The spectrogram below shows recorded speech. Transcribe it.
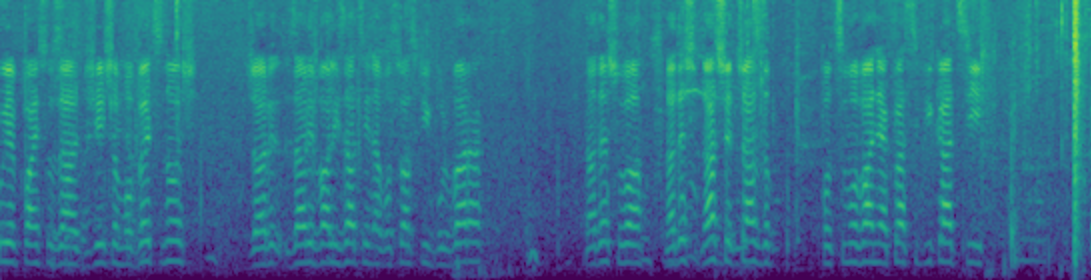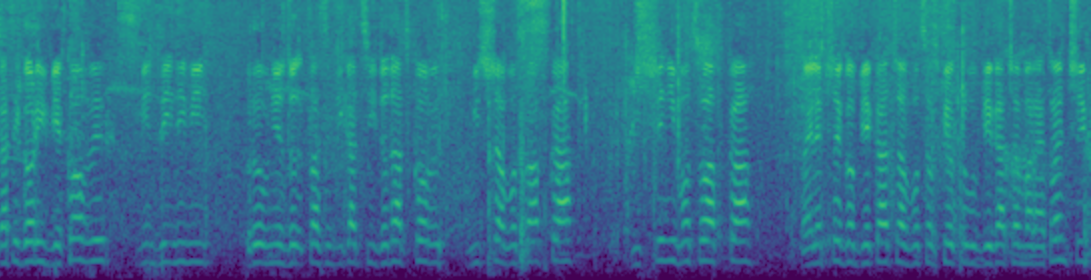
dziękuję Państwu za dzisiejszą obecność, za, za rywalizację na wrocławskich bulwarach. Nadeszła, nadesz, nadszedł czas do podsumowania klasyfikacji kategorii wiekowych, między innymi również do klasyfikacji dodatkowych mistrza Wrocławka, mistrzyni Wrocławka, najlepszego biegacza Wrocławskiego Klubu Biegacza Maratończyk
